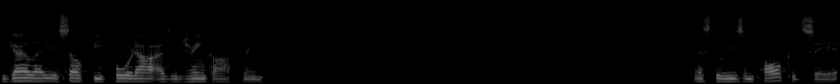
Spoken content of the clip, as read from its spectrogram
you got to let yourself be poured out as a drink offering. That's the reason Paul could say it.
